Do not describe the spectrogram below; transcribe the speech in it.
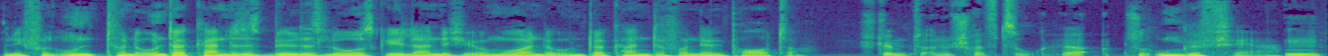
wenn ich von, un von der Unterkante des Bildes losgehe, lande ich irgendwo an der Unterkante von dem Porter. Stimmt, ein Schriftzug, ja. So ungefähr. Mhm.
